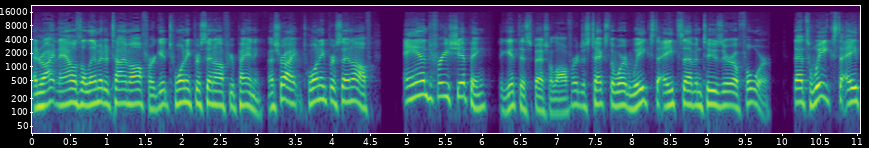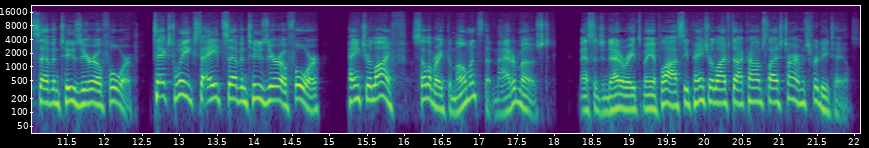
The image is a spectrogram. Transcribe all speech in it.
And right now is a limited time offer. Get 20% off your painting. That's right, 20% off and free shipping. To get this special offer, just text the word weeks to 87204. That's weeks to 87204. Text weeks to 87204. Paint your life. Celebrate the moments that matter most. Message and data rates may apply. See paintyourlife.com slash terms for details.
